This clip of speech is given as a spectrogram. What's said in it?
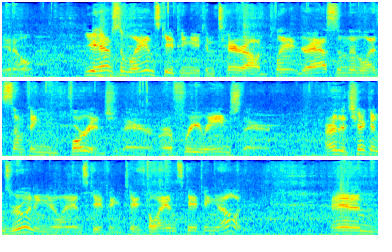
You know, you have some landscaping you can tear out, plant grass, and then let something forage there or free range there. Are the chickens ruining your landscaping? Take the landscaping out and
